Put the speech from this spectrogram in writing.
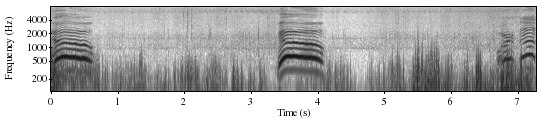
Yo! Yo! Horse up!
